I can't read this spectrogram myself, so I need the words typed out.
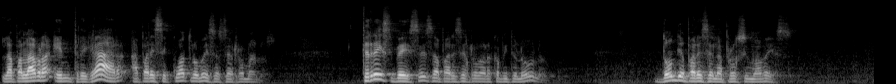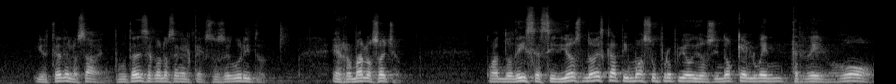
La palabra entregar aparece cuatro veces en Romanos. Tres veces aparece en Romanos capítulo 1. ¿Dónde aparece la próxima vez? Y ustedes lo saben, ustedes se conocen el texto, segurito. En Romanos 8, cuando dice, si Dios no escatimó a su propio Hijo, sino que lo entregó.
